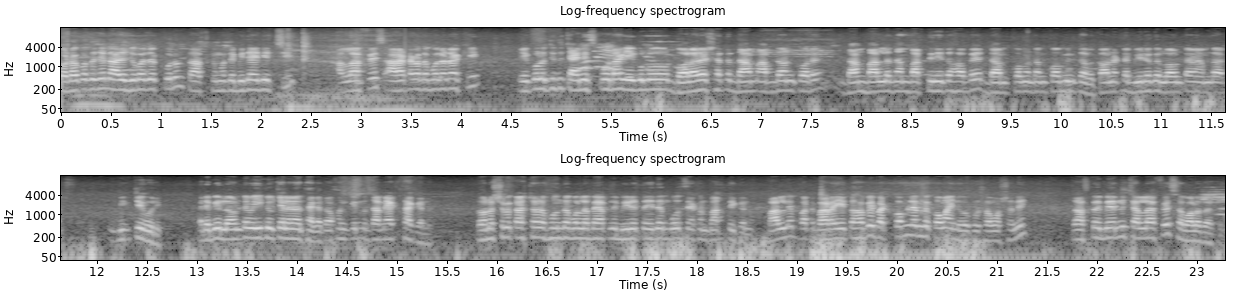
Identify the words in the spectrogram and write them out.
অর্ডার করতে চাইলে আজ যোগাযোগ করুন, তো আজকের মধ্যে বিদায় নিচ্ছি। আল্লাহ হাফেজ। আর একটা কথা বলে রাখি, এগুলো যদি চাইনিজ প্রোডাক্ট এগুলো ডলারের সাথে দাম আপ ডাউন করে, দাম বাড়লে দাম বাড়তে নিতে হবে, দাম কমে দাম কমে নিতে হবে। কারণ একটা ভিডিওকে লং টাইম আমরা বিক্রি করি। একটা ভিডিও লং টাইম ইউটিউব চ্যানেলে থাকে, তখন কিন্তু দাম এক থাকে না। তো অনেক সময় কাস্টমার ফোন দিয়ে বললে, ভাই, আপনি ভিডিওতে এই দাম বলছে, এখন বাড়তে কেন? বাড়লে বাট বাড়াই যেতে হবে বাট কমলে আমরা কমাই নেব, কোনো সমস্যা নেই। তো আজকে বিরিয়ানি চাল্লা হাফেজ সব ভালো থাকুন।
